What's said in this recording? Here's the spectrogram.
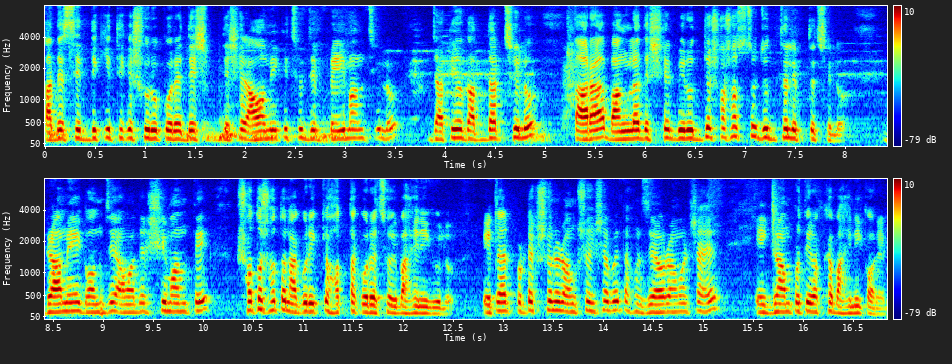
কাদের সিদ্দিকি থেকে শুরু করে দেশ, দেশের আওয়ামী কিছু যে বেইমান ছিল, জাতীয় গাদ্দার ছিল, তারা বাংলাদেশের বিরুদ্ধে সশস্ত্র যুদ্ধে লিপ্ত ছিল। গ্রামে, গঞ্জে, আমাদের সীমান্তে শত শত নাগরিককে হত্যা করেছে ওই বাহিনীগুলো। এটার প্রোটেকশনের অংশ হিসাবে তখন জিয়াউর রহমান সাহেব এই গ্রাম প্রতিরক্ষা বাহিনী করেন।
